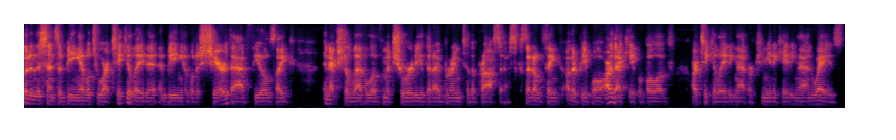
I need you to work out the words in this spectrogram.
But in the sense of being able to articulate it and being able to share that feels like an extra level of maturity that i bring to the process because i don't think other people are that capable of articulating that or communicating that in ways.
